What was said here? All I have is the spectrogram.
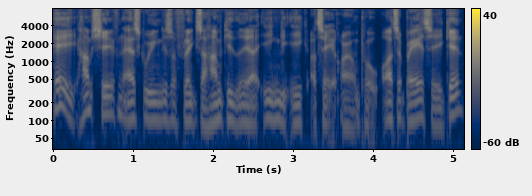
hey, ham chefen er sgu egentlig så flink, så ham gider jeg egentlig ikke at tage røven på. Og tilbage til igen,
